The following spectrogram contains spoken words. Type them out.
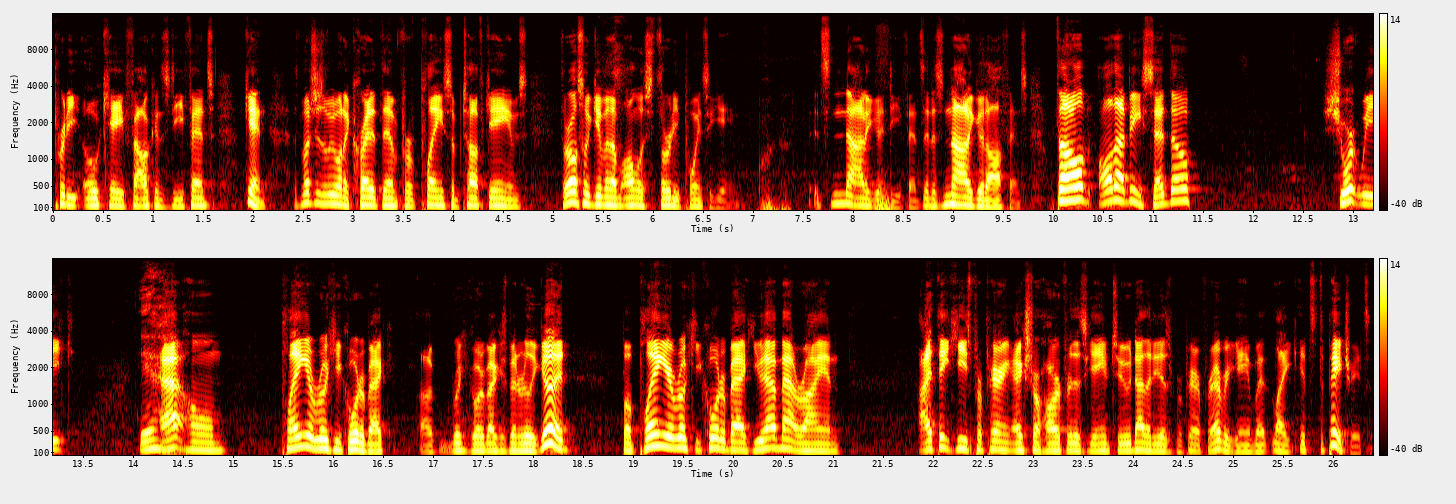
pretty okay Falcons defense. Again, as much as we want to credit them for playing some tough games, they're also giving them almost 30 points a game. It's not a good defense, and it's not a good offense. Without all, all that being said, though, short week, Yeah. at home, playing a rookie quarterback, a rookie quarterback who's been really good, but playing a rookie quarterback, you have Matt Ryan. I think he's preparing extra hard for this game too. Not that he doesn't prepare for every game, but like it's the Patriots.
